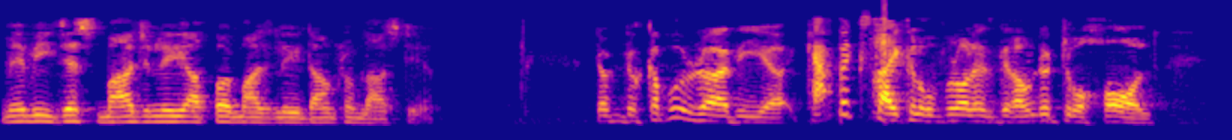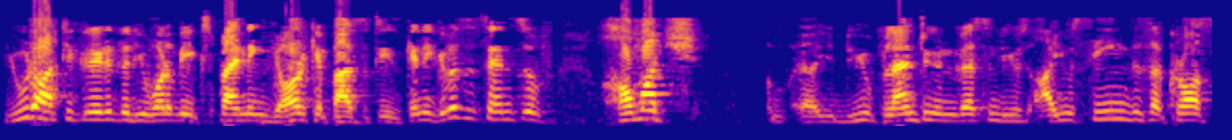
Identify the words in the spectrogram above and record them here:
maybe just marginally up or marginally down from last year. Kapur, uh, the uh, CapEx cycle overall has grounded to a halt. You had articulated that you want to be expanding your capacities. Can you give us a sense of how much do you plan to invest in? Are you seeing this across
